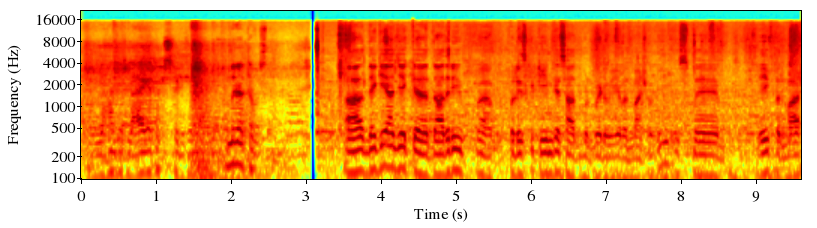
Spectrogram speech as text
तो यहाँ जब लाया गया था किस से लाया गया मृत अवस्था में। देखिए आज एक दादरी पुलिस की टीम के साथ मुठभेड़ हुई है बदमाशों की उसमें एक बदमाश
